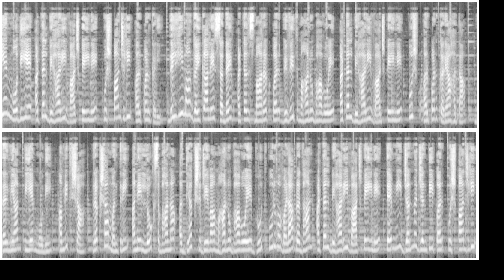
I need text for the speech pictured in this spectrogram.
પીએમ મોદીએ અટલ બિહારી વાજપેયીને પુષ્પાંજલિ અર્પણ કરી. દિલ્હીમાં ગઈકાલે સદૈવ અટલ સ્મારક પર વિવિધ મહાનુભાવોએ અટલ બિહારી વાજપેયીને પુષ્પ અર્પણ કર્યા હતા. દરમિયાન પીએમ મોદી, અમિત શાહ રક્ષા મંત્રી અને લોકસભાના અધ્યક્ષ જેવા મહાનુભાવોએ ભૂતપૂર્વ વડાપ્રધાન અટલ બિહારી વાજપેયીને તેમની જન્મજયંતિ પર પુષ્પાંજલિ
